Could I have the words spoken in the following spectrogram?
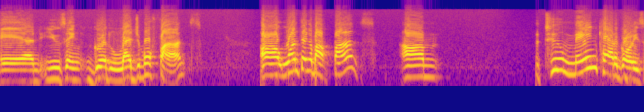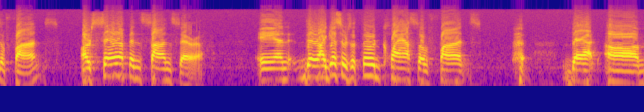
and using good legible fonts. Uh, one thing about fonts, um, the two main categories of fonts are serif and sans serif. And there, I guess there's a third class of fonts that, um,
